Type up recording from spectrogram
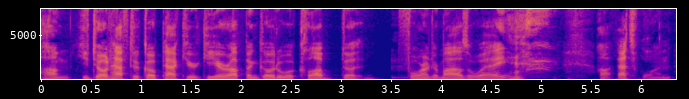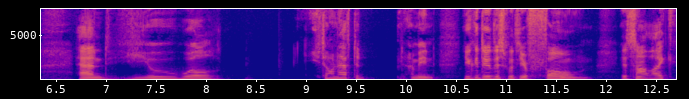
Um, you don't have to go pack your gear up and go to a club uh, 400 miles away. uh, that's one. And you will, you don't have to, I mean, you could do this with your phone. It's not like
